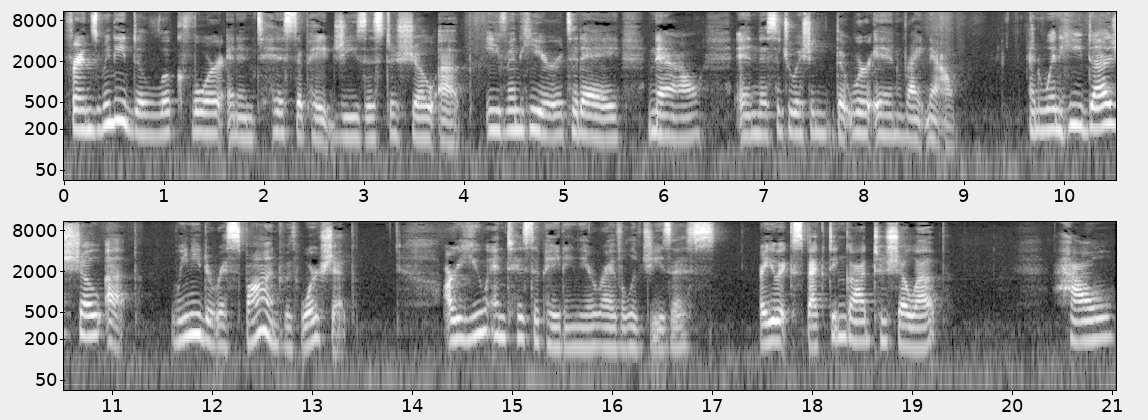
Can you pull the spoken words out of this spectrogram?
Friends, we need to look for and anticipate Jesus to show up, even here today, now, in the situation that we're in right now. And when He does show up, we need to respond with worship. Are you anticipating the arrival of Jesus? Are you expecting God to show up? How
